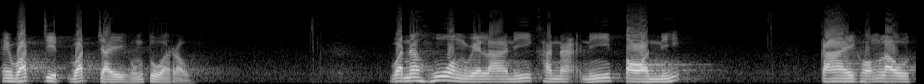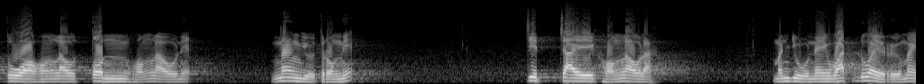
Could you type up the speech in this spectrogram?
ให้วัดจิตวัดใจของตัวเรา วันนะห่วงเวลานี้ขณะนี้ตอนนี้ กายของเราตัวของเราตนของเราเนี่ยนั่งอยู่ตรงนี้ จิตใจของเราล่ะ มันอยู่ในวัดด้วยหรือไม่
